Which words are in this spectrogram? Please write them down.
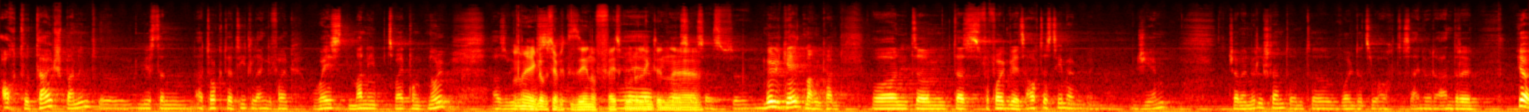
auch total spannend. Äh, mir ist dann ad hoc der Titel eingefallen, Waste Money 2.0. Also wie ja, ich glaube, ich habe es gesehen auf Facebook ja, oder LinkedIn. Ja. aus, aus Müll Geld machen kann. Und ähm, das verfolgen wir jetzt auch, das Thema im, im GM, German Mittelstand, und äh, wollen dazu auch das eine oder andere Ja,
